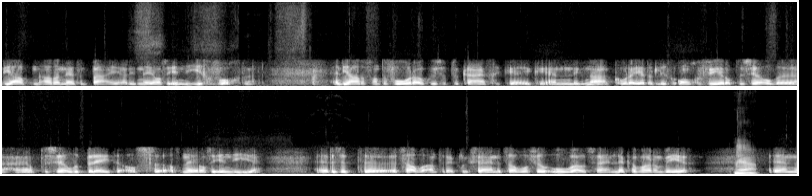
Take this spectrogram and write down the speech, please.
die hadden, net een paar jaar in Nederlands-Indië gevochten. En die hadden van tevoren ook eens op de kaart gekeken. En ik nou, Korea dat ligt ongeveer op dezelfde, op dezelfde breedte als, als Nederlands-Indië. Dus het, uh, het zal wel aantrekkelijk zijn. Het zal wel veel oerwoud zijn. Lekker warm weer. Ja. En uh,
